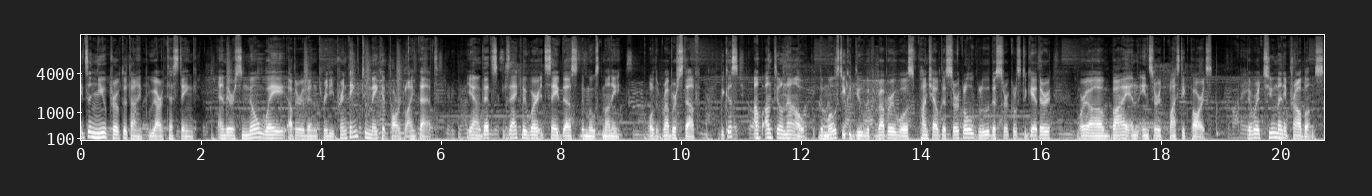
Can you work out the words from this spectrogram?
It's a new prototype we are testing, and there's no way other than 3D printing to make a part like that. Yeah, that's exactly where it saved us the most money, all the rubber stuff. Because up until now, the most you could do with rubber was punch out a circle, glue the circles together, or uh, buy and insert plastic parts. There were too many problems.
